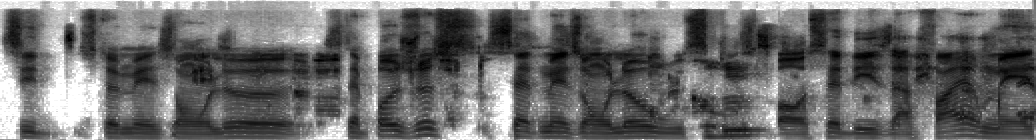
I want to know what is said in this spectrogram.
cette maison-là, c'était pas juste cette maison-là où il se passait des affaires, mais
